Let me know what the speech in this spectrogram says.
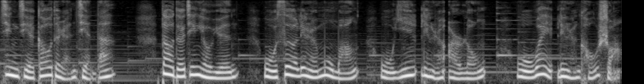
境界高的人简单。道德经有云：五色令人目盲，五音令人耳聋，五味令人口爽，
